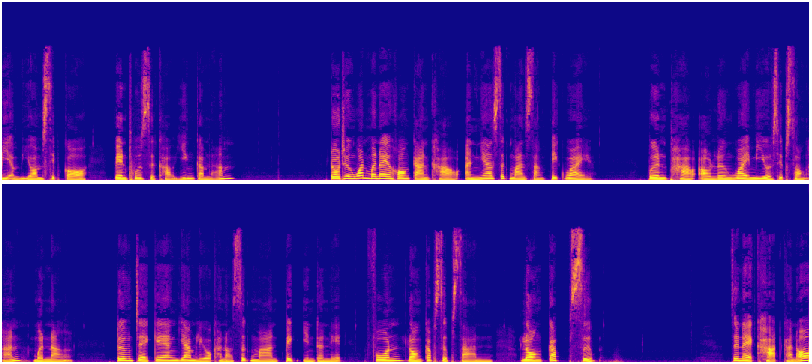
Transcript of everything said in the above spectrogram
มีอ่ำยอมสิบก่อ เป็นผู้สื่อข่าวยิ่งกำน้ำ ต่อถึงวันเมื่อในห้องการข่าวอัญญาซึกมันสั่งปิกไว้ปืนเผาเอาเลิงไว้มีอยู่ 12 อันเมื่อนังเติ้งใจแกงย่ามเหลียวขนาดซึกมานปิกอินเทอร์เน็ตโฟนลองกับสืบสานลองกับสืบจะแหนขาดค่ะเนาะ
